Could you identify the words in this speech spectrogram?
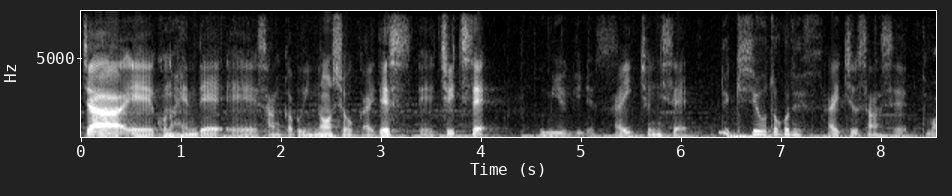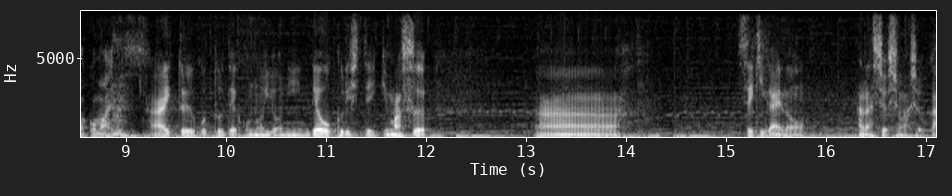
じゃあ、えー、この辺で、えー、参加部員の紹介です、えー、中1生。海行です。はい中2生。歴史男です。はい中3生。苫小牧です。はいということでこの4人でお送りしていきます。あ席替えの話をしましょうか。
